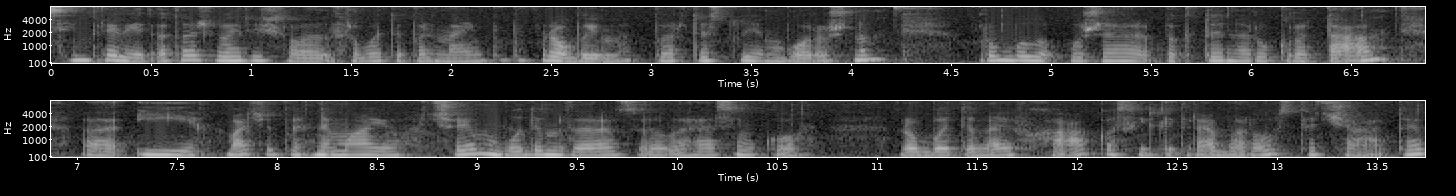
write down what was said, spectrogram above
Всім привіт! Отож вирішила зробити пельменьки. Попробуємо, протестуємо борошно. Пробувала вже пекти на рук рота. Е, І бачите, не маю чим. Будемо зараз легесенько робити лайфхак, оскільки треба розтачати.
